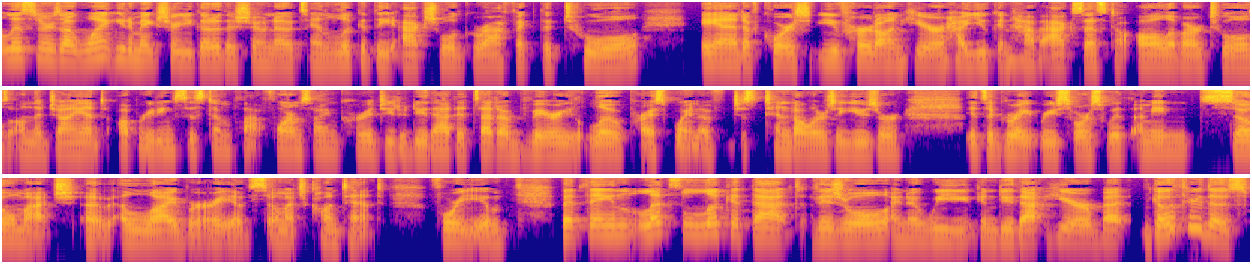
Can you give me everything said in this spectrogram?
listeners, I want you to make sure you go to the show notes and look at the actual graphic, the tool. And of course, you've heard on here how you can have access to all of our tools on the Giant operating system platform. So, I encourage you to do that. It's at a very low price point of just $10 a user. It's a great resource with, I mean, so much, a, a library of so much content for you. But then let's look at that visual. I know we can do that here, but go through those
